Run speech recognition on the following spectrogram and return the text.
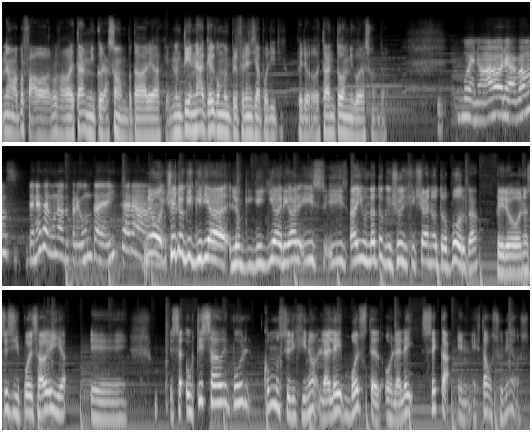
No, por favor, por favor, está en mi corazón, Tabaré Vázquez. No tiene nada que ver con mi preferencia política, pero está en todo mi corazón. está. Bueno, ahora vamos. ¿Tenés alguna otra pregunta de Instagram? No, yo lo que quería, lo que quería agregar es, es- hay un dato que yo dije ya en otro podcast, pero no sé si Paul sabía. Eh, ¿Usted sabe, Paul, cómo se originó la ley Volstead o la ley seca en Estados Unidos?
